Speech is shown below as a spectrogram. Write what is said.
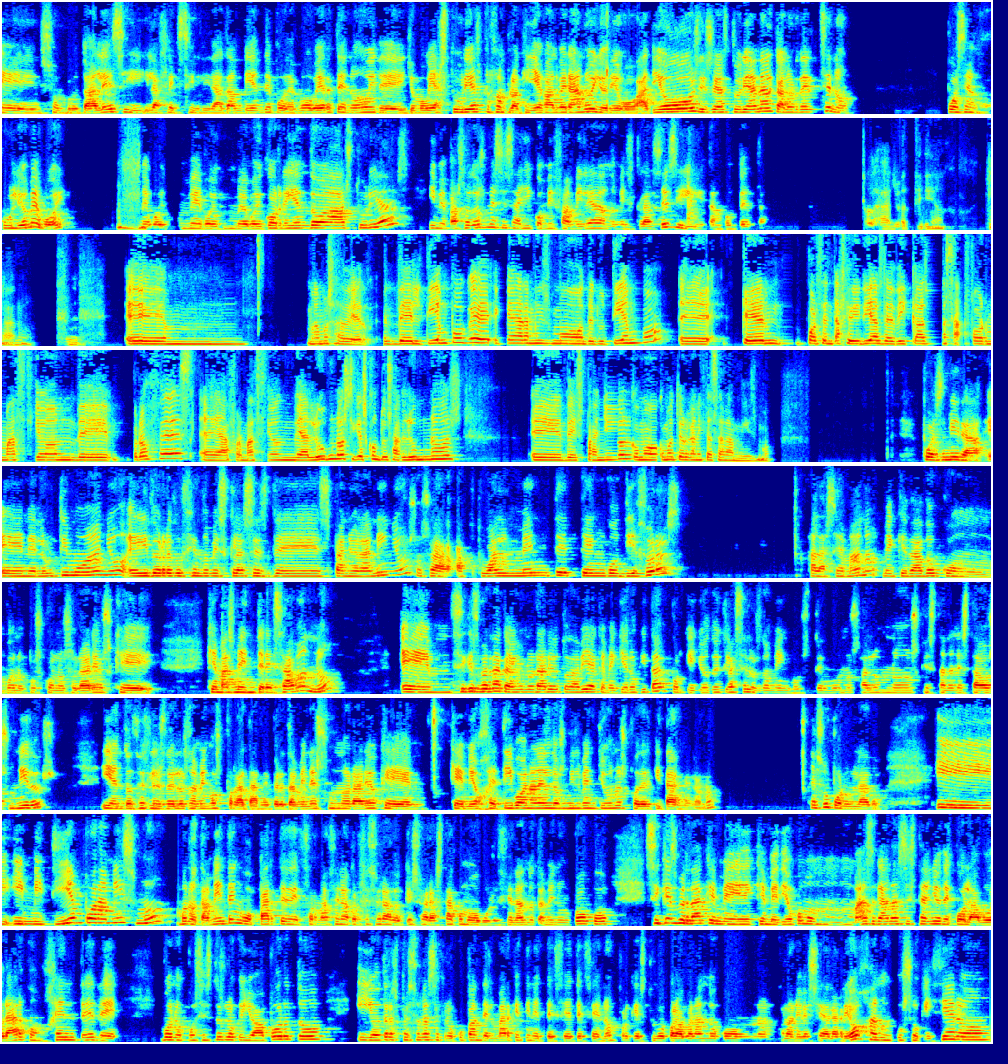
eh, son brutales y, la flexibilidad también de poder moverte, ¿no? Y de yo me voy a Asturias, por ejemplo, aquí llega el verano y yo digo, adiós, yo soy asturiana, el calor de Elche no. Pues en julio me voy, me voy, me voy, me voy corriendo a Asturias y me paso dos meses allí con mi familia dando mis clases y tan contenta. Claro, tía, claro. Mm. Em, Vamos a ver, del tiempo que, ahora mismo, de tu tiempo, eh, ¿qué porcentaje dirías dedicas a formación de profes, eh, a formación de alumnos? ¿Sigues con tus alumnos eh, de español? ¿Cómo, ¿Cómo te organizas ahora mismo? Pues mira, en el último año he ido reduciendo mis clases de español a niños, o sea, actualmente tengo 10 horas a la semana. Me he quedado con, bueno, pues con los horarios que, más me interesaban, ¿no? Em, sí que es verdad que hay un horario todavía que me quiero quitar porque yo doy clase los domingos. Tengo unos alumnos que están en Estados Unidos y entonces les doy los domingos por la tarde, pero también es un horario que, que mi objetivo en el 2021 es poder quitármelo, ¿no? Eso por un lado. Y, mi tiempo ahora mismo, bueno, también tengo parte de formación a profesorado, que eso ahora está como evolucionando también un poco. Sí que es verdad que me, que me dio como más ganas este año de colaborar con gente, de, bueno, pues esto es lo que yo aporto y otras personas se preocupan del marketing, etc., etc., ¿no? Porque estuve colaborando con, la Universidad de La Rioja en un curso que hicieron,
